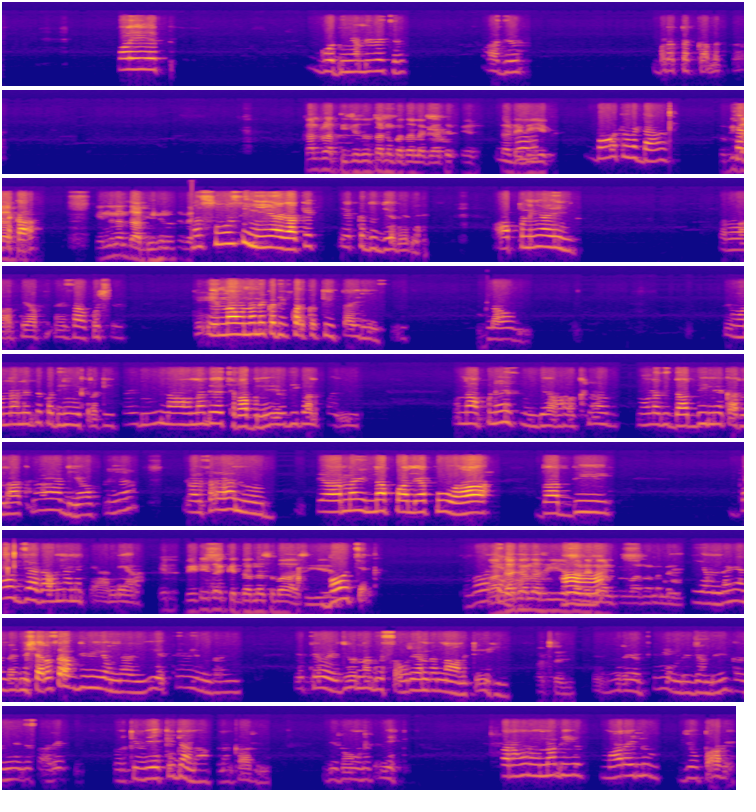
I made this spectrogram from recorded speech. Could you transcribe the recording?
ਪਲੇ ਗੋਦੀਆਂ ਦੇ ਵਿੱਚ। ਅੱਜ ਬੜਾ ਧੱਕਾ ਲੱਗਾ। ਕੱਲ ਰਾਤੀ ਜਦੋਂ ਤੁਹਾਨੂੰ ਪਤਾ ਲੱਗਾ ਤੇ ਫਿਰ ਤੁਹਾਡੇ ਲਈ ਇੱਕ ਬਹੁਤ ਵੱਡਾ ਕਿਉਂਕਿ ਝਟਕਾ। ਕਹਿੰਦੇ ਨਾ ਦਾਦੀ ਨੂੰ ਤੇ ਮਹਿਸੂਸ ਹੀ ਨਹੀਂ ਹੈਗਾ ਕਿ ਇੱਕ ਦੂਜੇ ਦੇ ਨੇ। ਆਪਣੀਆਂ ਹੀ ਪਰਿਵਾਰ ਤੇ ਆਪਣਾ ਹੀ ਸਭ ਕੁਝ ਕਿ ਇੰਨਾ ਉਹਨਾਂ ਨੇ ਕਦੀ ਫ਼ਰਕ ਕੀਤਾ ਹੀ ਨਹੀਂ ਸੀ। ਲਾਓ ਤੇ ਉਹਨਾਂ ਨੇ ਤਾਂ ਕਦੀ ਇਸ ਤਰ੍ਹਾਂ ਕੀਤਾ ਹੀ ਨਹੀਂ ਨਾ ਉਹਨਾਂ ਦੇ ਹੱਥ ਰੱਬ ਨੇ ਇਹਦੀ ਗੱਲ ਪਾਈ। ਉਹਨਾਂ ਆਪਣੇ ਸਮਝਿਆ ਆਖਣਾ ਉਹਨਾਂ ਦੀ ਦਾਦੀ ਨੇ ਕਰਨਾ ਆਖਣਾ ਸਾਡੀਆਂ ਆਪਣੀਆਂ। ਨਾਲ ਸਾਨੂੰ ਪਿਆਰ ਨਾਲ ਇੰਨਾ ਪਾਲਿਆ ਭੂਆ ਦਾਦੀ ਬਹੁਤ ਜ਼ਿਆਦਾ ਉਹਨਾਂ ਨੇ ਪਿਆਰ ਲਿਆ। ਇਹ ਬੇਟੇ ਦਾ ਕਿਦਾਂ ਦਾ ਸੁਭਾਅ ਸੀ ਇਹ? ਬਹੁਤ ਚੰਗਾ ਬਹੁਤ ਆਂਦਾ ਚੰਗਾ। ਜਾਂਦਾ ਸੀ ਇਹ ਹਾਂ। ਸਾਡੇ ਨਾਲ ਪਰਿਵਾਰ ਨਾਲ ਮਿਲ ਕੇ? ਆਉਂਦਾ ਜਾਂਦਾ ਨਸ਼ਹਿਰਾ ਸਾਹਿਬ ਜੀ ਵੀ ਆਉਂਦਾ ਜੀ ਇੱਥੇ ਵੀ ਆਉਂਦਾ ਜੀ ਇੱਥੇ ਹੋਏ ਜੀ ਉਹਨਾਂ ਦੇ ਸਹੁਰਿਆਂ ਦਾ ਨਾਨਕੇ ਹੀ। ਅੱਛਾ ਜੀ। ਮੇਰੇ ਉੱਥੇ ਵੀ ਆਉਂਦੇ ਜਾਂਦੇ ਸੀ ਗਲੀਆਂ 'ਚ ਸਾਰੇ, ਤੁਰ ਕੇ ਵੇਖ ਕੇ ਜਾਣਾ ਆਪਣਾ ਘਰ ਨੂੰ ਜਦੋਂ ਆਉਣਾ ਤੇ ਵੇਖ ਕੇ। ਪਰ ਹੁਣ ਉਹਨਾਂ ਦੀ ਮਹਾਰਾਜ ਨੂੰ ਜੋ ਪਾਵੇ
